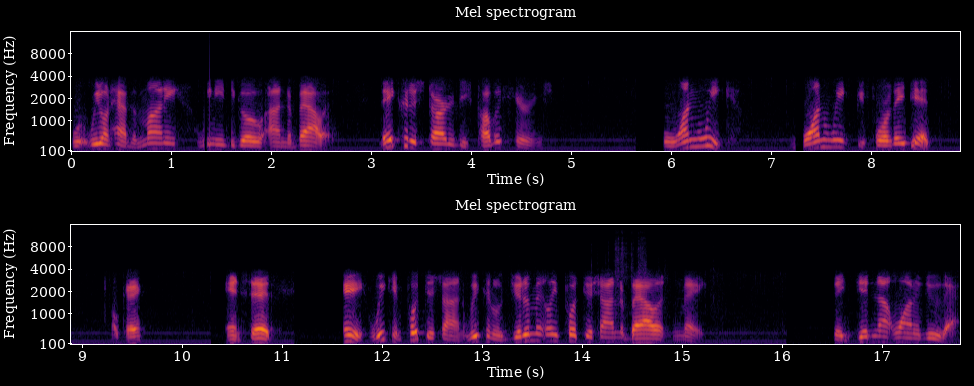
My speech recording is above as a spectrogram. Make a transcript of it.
we- we don't have the money. We need to go on the ballot. They could have started these public hearings one week, one week before they did, okay, and said, hey, we can put this on. We can legitimately put this on the ballot in May. They did not want to do that.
